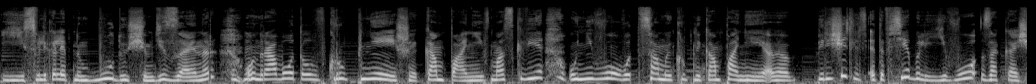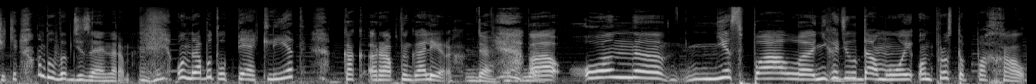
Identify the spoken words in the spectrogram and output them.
и с великолепным будущим дизайнер. Он работал в крупнейшей компании в Москве. У него вот самые крупные компании э, перечислить, это все были его заказчики. Он был веб-дизайнером. Угу. Он работал пять лет как раб на галерах. Да, да. А, он э, не спал, не ходил домой, он просто пахал.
